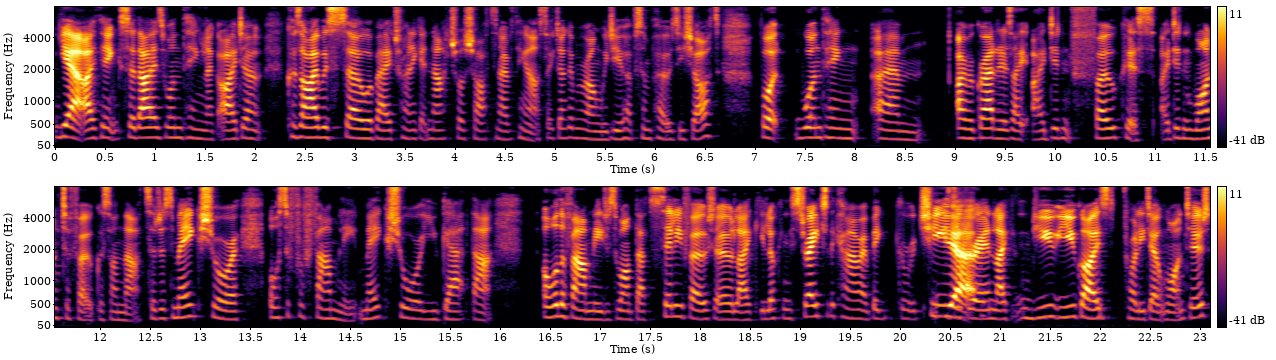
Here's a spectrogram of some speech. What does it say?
yeah, I think so. That is one thing. Like, I don't, because I was so about trying to get natural shots and everything else. Like, don't get me wrong, we do have some posy shots, but one thing, um, I regretted is I, I didn't focus. I didn't want to focus on that. So just make sure, also for family, make sure you get that. All the family just want that silly photo, like you're looking straight to the camera, big gr- cheesy Yeah. grin. Like you, you guys probably don't want it,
